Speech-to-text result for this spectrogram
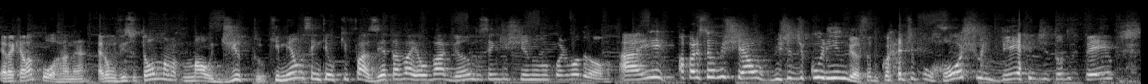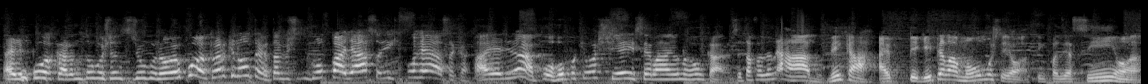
era aquela porra, né? Era um vício tão ma- maldito que mesmo sem ter o que fazer, tava eu vagando sem destino no Cosmodromo. Aí apareceu o Michel, vestido de coringa, sabe? é? Tipo, roxo e verde, todo feio. Aí ele, pô, cara, não tô gostando desse jogo, não. Eu, pô, claro que não, tá? Eu tava vestido igual um palhaço aí, que porra é essa, cara? Aí ele, ah, pô, roupa que eu achei, sei lá, eu não, cara. Você tá fazendo errado. Vem cá. Aí peguei pela mão, mostrei, ó, tem que fazer assim, ó.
